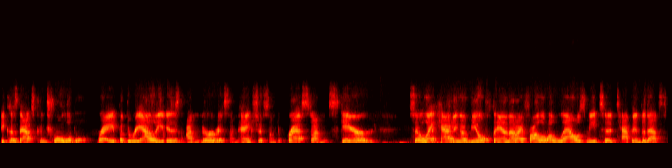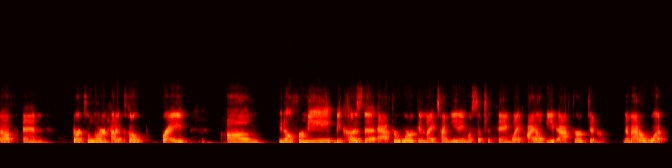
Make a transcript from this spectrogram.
because that's controllable, right? But the reality is I'm nervous, I'm anxious, I'm depressed, I'm scared. So, like having a meal plan that I follow allows me to tap into that stuff and start to learn how to cope, right? Um, you know, for me, because the after work and nighttime eating was such a thing, like I don't eat after dinner, no matter what.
